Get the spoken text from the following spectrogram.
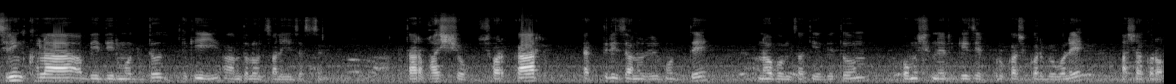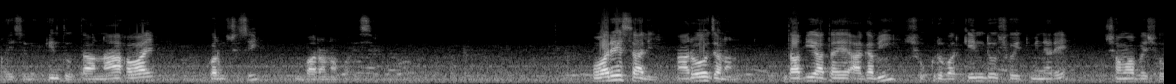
শৃঙ্খলাবিধির মধ্য থেকেই আন্দোলন চালিয়ে যাচ্ছেন। তার ভাষ্য, সরকার একত্রিশ জানুয়ারির মধ্যে নবম জাতীয় বেতন কমিশনের গেজেট প্রকাশ করবে বলে আশা করা হয়েছিল, কিন্তু তা না হওয়ায় কর্মসূচি বাড়ানো হয়েছে। ওয়ারেস আলী আরও জানান, দাবি আদায়ে আগামী শুক্রবার কেন্দ্রীয় শহীদ মিনারে সমাবেশ ও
